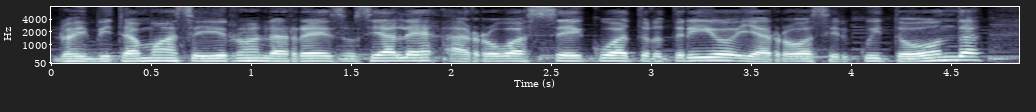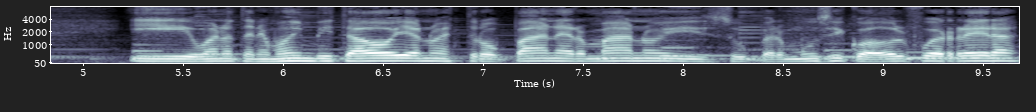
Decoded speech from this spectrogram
Los invitamos a seguirnos en las redes sociales, arroba C4 Trío y arroba Circuito Onda. Y bueno, tenemos invitado hoy a nuestro pan hermano y super músico Adolfo Herrera,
